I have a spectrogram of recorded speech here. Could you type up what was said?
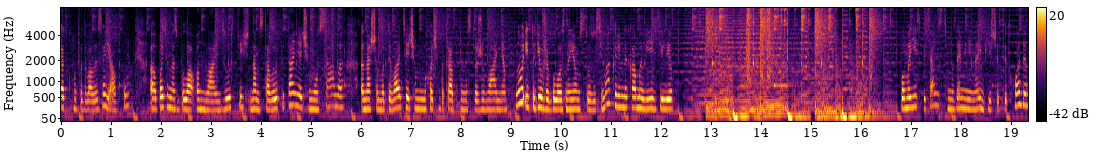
Спочатку ми подавали заявку, потім у нас була онлайн-зустріч. Нам ставили питання, чому саме наша мотивація, чому ми хочемо потрапити на стажування. Ну і тоді вже було знайомство з усіма керівниками відділів. По моїй спеціальності музей мені найбільше підходив.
